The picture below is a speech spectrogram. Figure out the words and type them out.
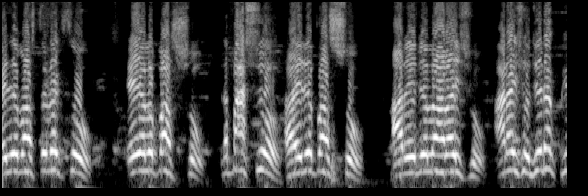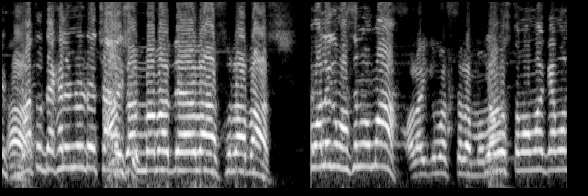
এই যে বাসটা দেখছ? এই হলো পাঁচশো। পাঁচশো। আর এটা পাঁচশো। আর এটা হলো আড়াইশো। আড়াইশো যেটা হ্যাঁ। মাত্র দেখালেন ওটা হচ্ছে আড়াইশো। মামা দেওয়া হলো আসলা বাস। ওয়ালাইকুম হাসান মামা। ওয়ালাইকুম আসসালাম মামা। অবস্থা মামা? কেমন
